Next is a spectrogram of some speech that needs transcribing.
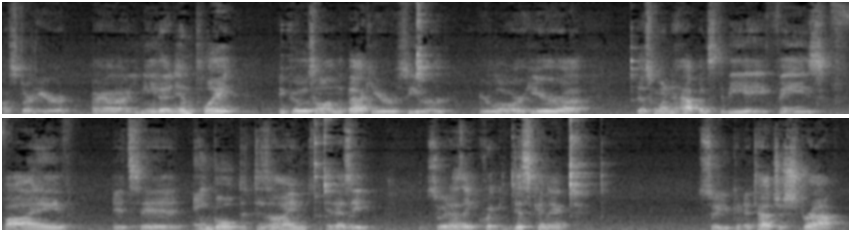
let's start here. Uh, you need an end plate. It goes on the back of your receiver, your lower here. Uh, this one happens to be a Phase 5. It's an angled design. It has a so it has a quick disconnect so you can attach a strap,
